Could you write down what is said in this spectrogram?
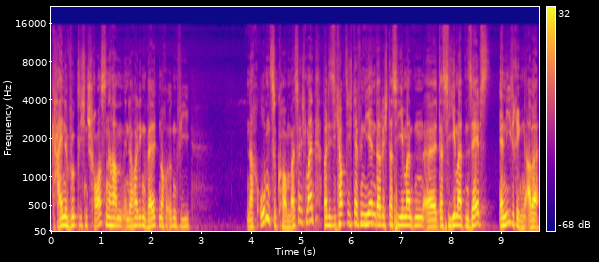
keine wirklichen Chancen haben, in der heutigen Welt noch irgendwie nach oben zu kommen. Weißt du, was ich meine? Weil die sich hauptsächlich definieren dadurch, dass sie jemanden, äh, dass sie jemanden selbst erniedrigen. Aber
